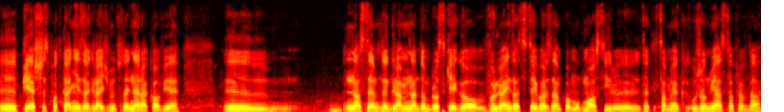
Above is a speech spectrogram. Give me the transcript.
Y, Pierwsze spotkanie zagraliśmy tutaj na Rakowie. y, Następne gramy na Dąbrowskiego. W organizacji tutaj bardzo nam pomógł Mostir, tak samo jak Urząd Miasta, prawda?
